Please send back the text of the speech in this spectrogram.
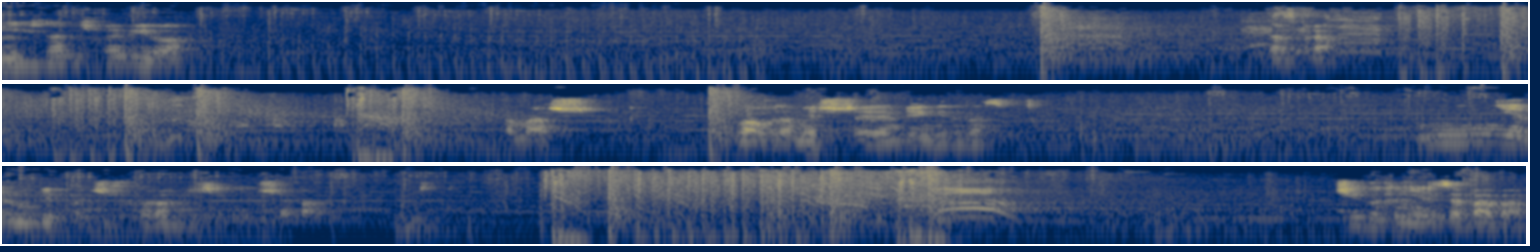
Ilu ich nawet się pojawiło? Dobra. Masz. Wow, tam jeszcze jeden biegnie do nas. Nie lubię po cichu robić, nie trzeba. Cicho to nie jest zabawa.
